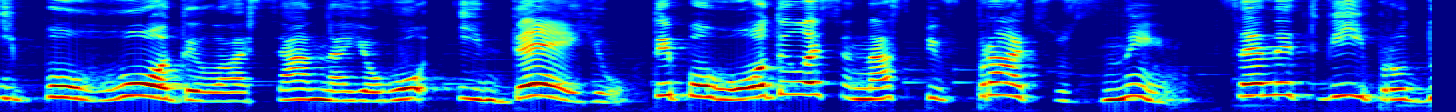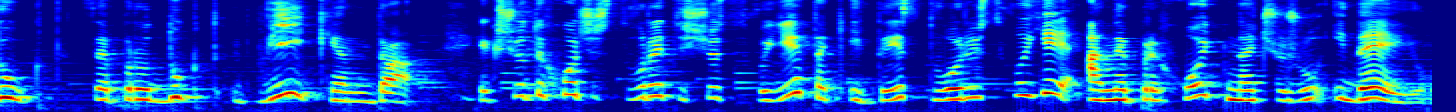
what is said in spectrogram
і погодилася на його ідею. Ти погодилася на співпрацю з ним. Це не твій продукт, це продукт Вікенда. Якщо ти хочеш створити щось своє, так іди створюй своє, а не приходь на чужу ідею.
